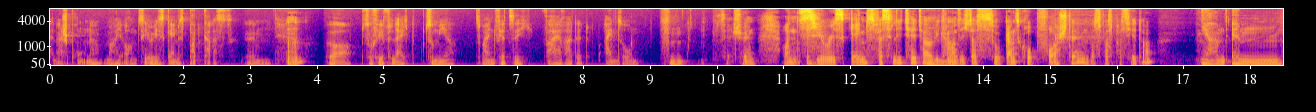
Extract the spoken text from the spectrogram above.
kleiner Sprung, ne? Mache ich auch einen Serious Games Podcast. Ähm, mhm. Ja, so viel vielleicht zu mir. 42, verheiratet, ein Sohn. Sehr schön. Und Serious Games Facilitator, wie mhm. kann man sich das so ganz grob vorstellen? Was, was passiert da? Ja, ähm,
